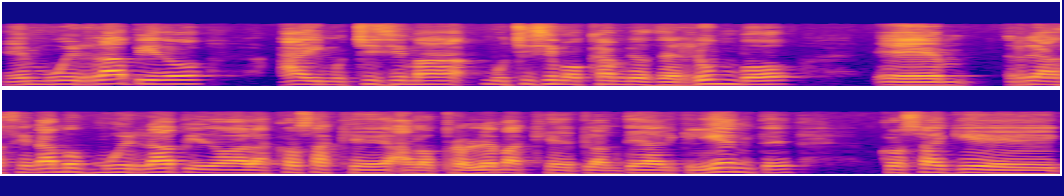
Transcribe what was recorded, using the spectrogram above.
es muy rápido, hay muchísimos cambios de rumbo, eh, reaccionamos muy rápido a las cosas que, a los problemas que plantea el cliente, cosa que,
